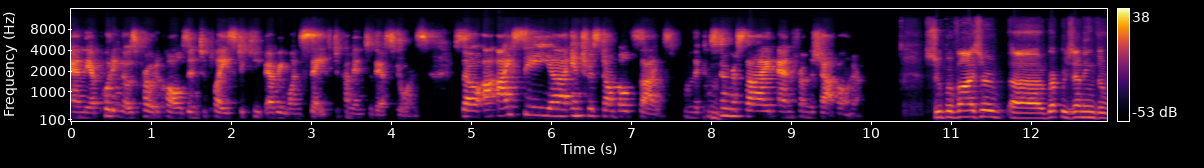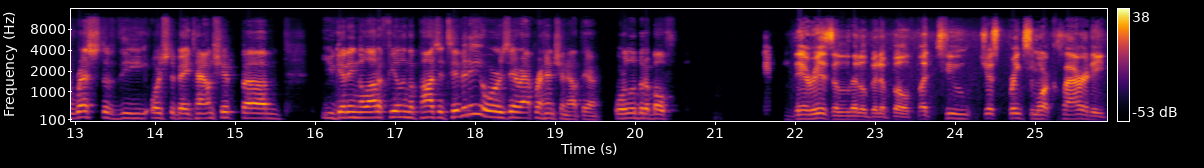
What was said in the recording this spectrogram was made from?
and they're putting those protocols into place to keep everyone safe to come into their stores. So uh, i see uh, interest on both sides from the hmm. consumer side and from the shop owner. Supervisor uh, representing the rest of the oyster bay township um, you getting a lot of feeling of positivity or is there apprehension out there or a little bit of both? There is a little bit of both but to just bring some more clarity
